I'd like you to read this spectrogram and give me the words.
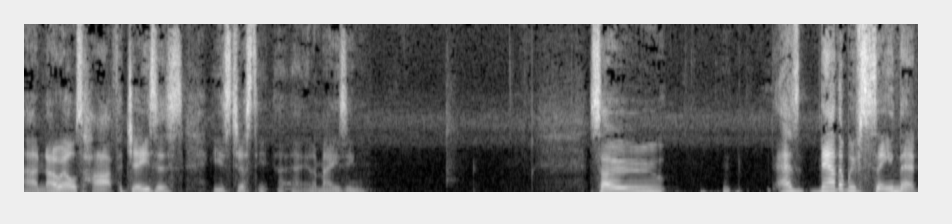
uh, Noel's heart for Jesus is just an amazing so, as now that we've seen that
